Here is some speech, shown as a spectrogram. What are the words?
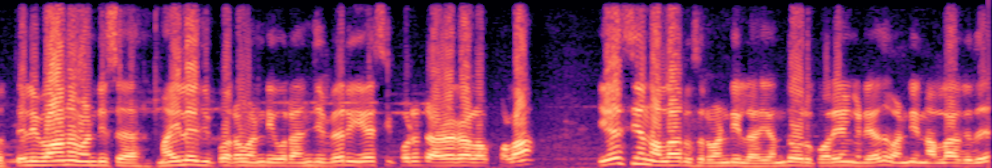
ஒரு தெளிவான வண்டி சார். மைலேஜ் போகிற வண்டி. ஒரு அஞ்சு பேர் ஏசி போட்டுட்டு அழகாக போகலாம் ஏசியும் நல்லாயிருக்கும் சார் வண்டியில். எந்த ஒரு குறையும் கிடையாது. வண்டி நல்லா இருக்குது.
